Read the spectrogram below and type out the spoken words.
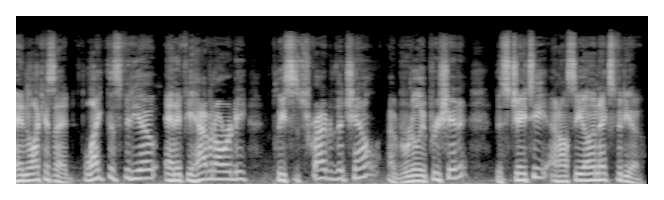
and like I said, like this video, and if you haven't already, please subscribe to the channel. I'd really appreciate it. This is JT, and I'll see you on the next video.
